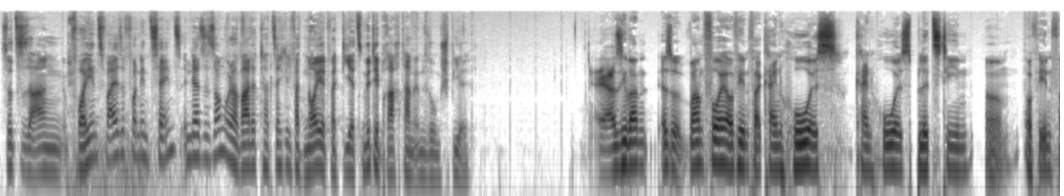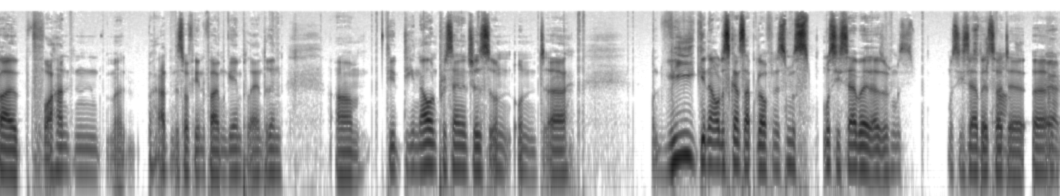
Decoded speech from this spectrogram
sozusagen Vorgehensweise von den Saints in der Saison oder war das tatsächlich was Neues, was die jetzt mitgebracht haben in so einem Spiel? Ja, sie waren, also waren vorher auf jeden Fall kein hohes, kein hohes Blitzteam. Ähm, auf jeden Fall vorhanden, hatten es auf jeden Fall im Gameplan drin. Ähm, die, die genauen Percentages und, und, äh, und wie genau das Ganze abgelaufen ist, muss, muss ich selber, also muss, muss ich selber jetzt heute äh, ja.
